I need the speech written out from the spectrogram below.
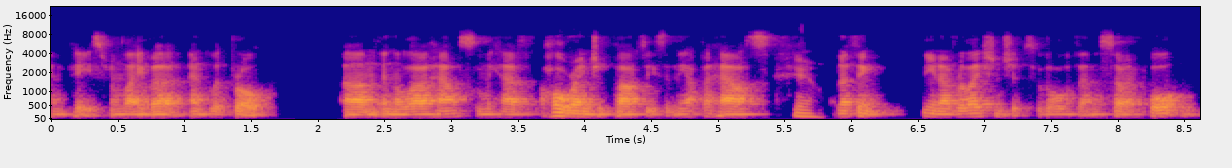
MPs from Labor and Liberal um, in the lower house, and we have a whole range of parties in the upper house. Yeah. And I think you know relationships with all of them are so important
